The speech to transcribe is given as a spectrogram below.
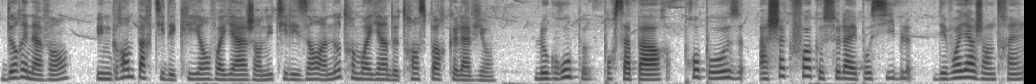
Dorénavant, une grande partie des clients voyagent en utilisant un autre moyen de transport que l'avion. Le groupe, pour sa part, propose, à chaque fois que cela est possible, des voyages en train,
